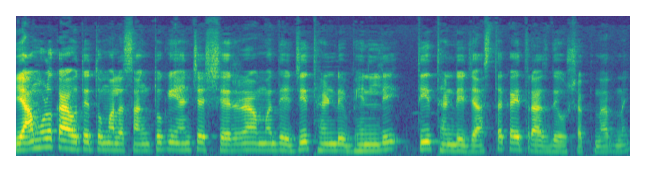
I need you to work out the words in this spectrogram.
यामुळं काय होते तुम्हाला सांगतो की यांच्या शरीरामध्ये जी थंडी भिनली ती थंडी जास्त काही त्रास देऊ शकणार नाही.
